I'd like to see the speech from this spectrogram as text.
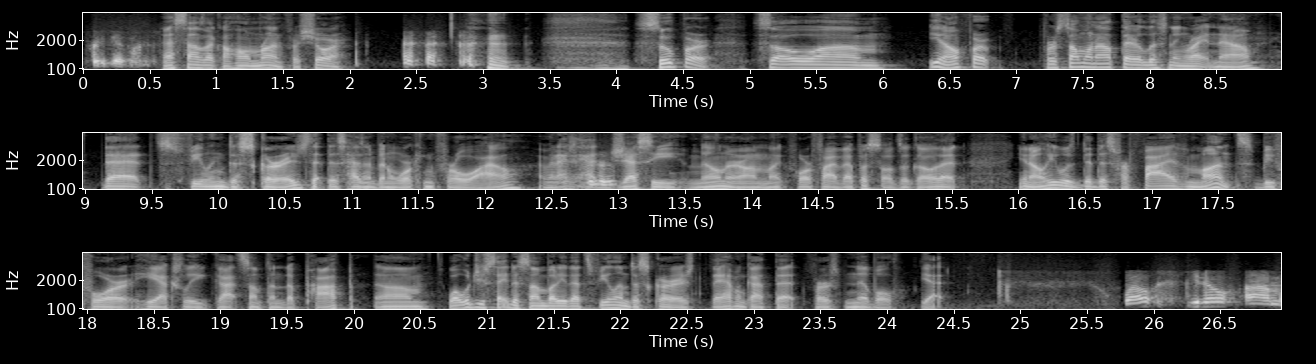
pretty good one. That sounds like a home run for sure. Super. So, um, you know, for for someone out there listening right now that's feeling discouraged that this hasn't been working for a while. I mean, I had Jesse Milner on like four or five episodes ago that, you know, he was did this for five months before he actually got something to pop. Um, what would you say to somebody that's feeling discouraged? They haven't got that first nibble yet. Well, you know, um,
